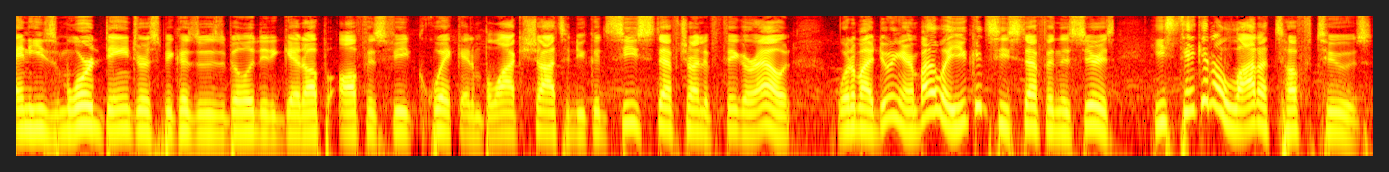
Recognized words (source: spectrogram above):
and he's more dangerous because of his ability to get up off his feet quick and block shots. And you could see Steph trying to figure out what am I doing here. And by the way, you can see Steph in this series. He's taken a lot of tough twos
